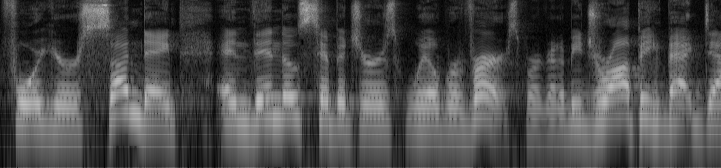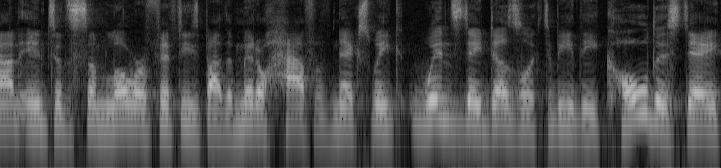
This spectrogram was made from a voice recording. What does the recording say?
for your Sunday. And then those temperatures will reverse. We're going to be dropping back down into the, some lower 50s by the middle half of next week. Wednesday does look to be the coldest day.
